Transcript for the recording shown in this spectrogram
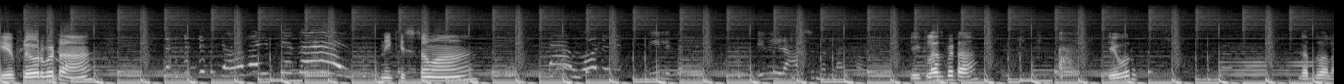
ఏ ఫ్లేవర్ బేటా? నీకు ఇష్టమా ఏ క్లాస్ బేటా? ఏ ఊరు? గద్వాల.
